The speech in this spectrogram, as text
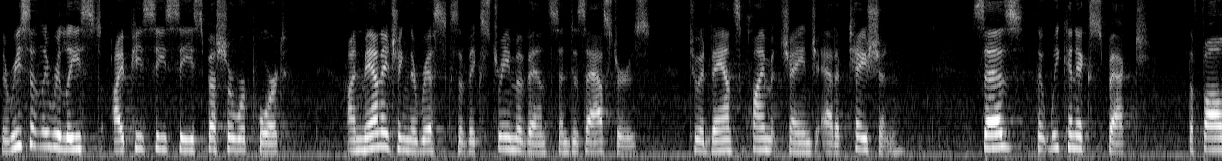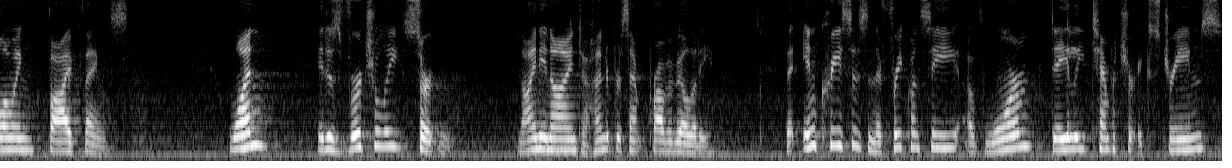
The recently released IPCC special report on managing the risks of extreme events and disasters to advance climate change adaptation says that we can expect the following five things. One, it is virtually certain 99 to 100% probability that increases in the frequency of warm daily temperature extremes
